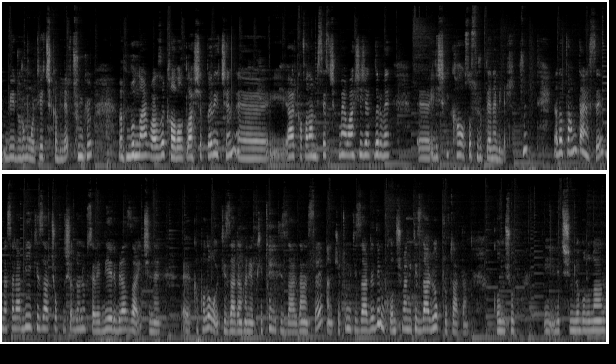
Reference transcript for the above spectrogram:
bir durum ortaya çıkabilir. Çünkü bunlar fazla kalabalıklaştıkları için e, her kafadan bir ses çıkmaya başlayacaktır ve e, ilişki kaosa sürüklenebilir. ya da tam tersi mesela bir ikizler çok dışa dönükse ve diğeri biraz daha içine e, kapalı o ikizlerden hani ketum ikizlerdense hani ketum ikizler dediğim konuşmayan ikizler yoktur zaten. Konuşup e, iletişimde bulunan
